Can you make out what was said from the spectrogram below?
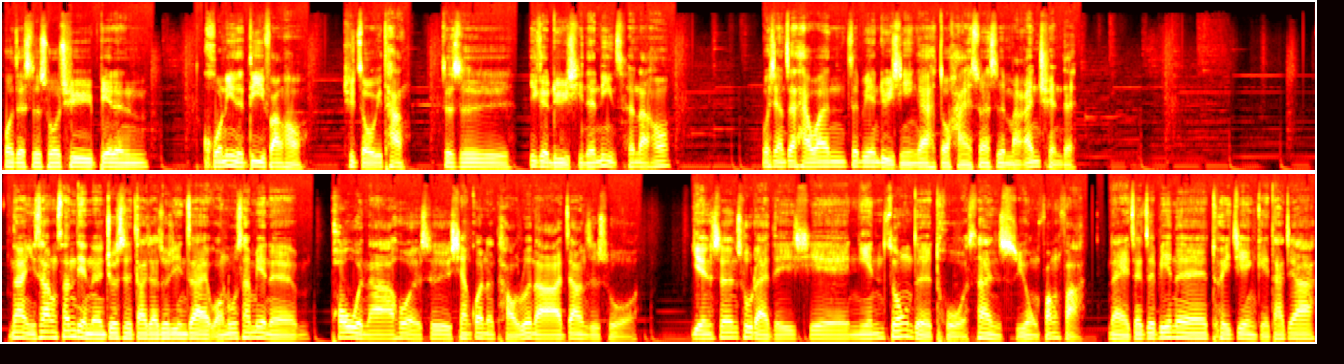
或者是说去别人活腻的地方哈，去走一趟，这是一个旅行的昵称然后，我想在台湾这边旅行应该都还算是蛮安全的。那以上三点呢，就是大家最近在网络上面的 po 文啊，或者是相关的讨论啊，这样子所衍生出来的一些年终的妥善使用方法。那也在这边呢，推荐给大家，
